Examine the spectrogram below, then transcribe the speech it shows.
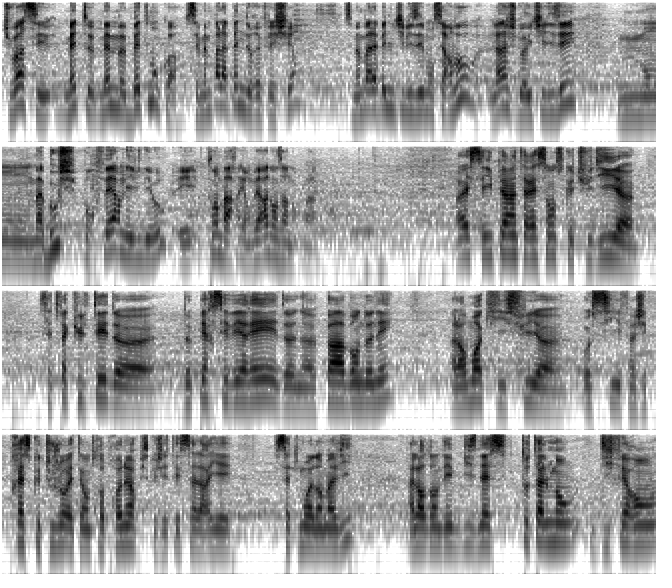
tu vois, c'est mettre même bêtement, quoi. C'est même pas la peine de réfléchir, c'est même pas la peine d'utiliser mon cerveau. Là, je dois utiliser mon, ma bouche pour faire mes vidéos, et point barre. Et on verra dans un an. Ouais, c'est hyper intéressant ce que tu dis. Euh, cette faculté de, persévérer et de ne pas abandonner. Alors moi qui suis euh, aussi, enfin j'ai presque toujours été entrepreneur puisque été salarié 7 mois dans ma vie, alors dans des business totalement différents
